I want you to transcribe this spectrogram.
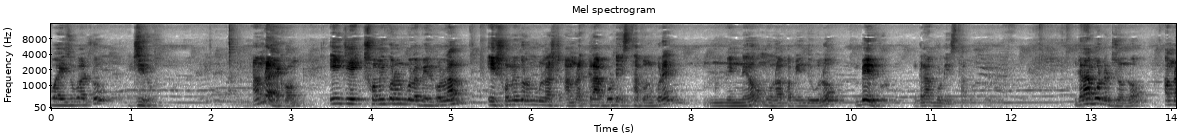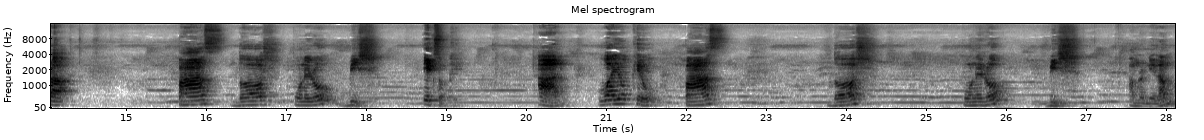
Y is equal to zero আমরা এখন এই যে সমীকরণগুলো বের করলাম, এই সমীকরণগুলো আমরা গ্রাফ বোর্ডে স্থাপন করে নির্ণেয় মুনাফা বিন্দুগুলো বের করব গ্রাফ বোর্ডে স্থাপন গ্রাফ বোর্ডের জন্য আমরা পাঁচ, দশ, পনেরো, বিশ। এক্স অক্ষে। আর ওয়াই অক্ষেও পাঁচ, দশ, পনেরো, বিশ। আমরা নিলাম।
